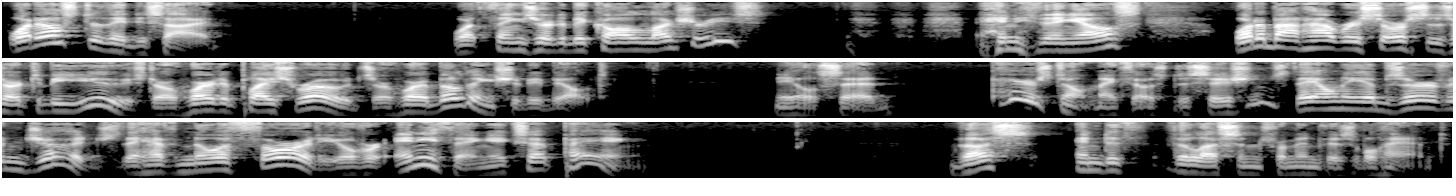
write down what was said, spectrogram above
What else do they decide? What things are to be called luxuries? Anything else? What about how resources are to be used, or where to place roads, or where buildings should be built? Neil said, Payers don't make those decisions. They only observe and judge. They have no authority over anything except paying. Thus endeth the lesson from Invisible Hand.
